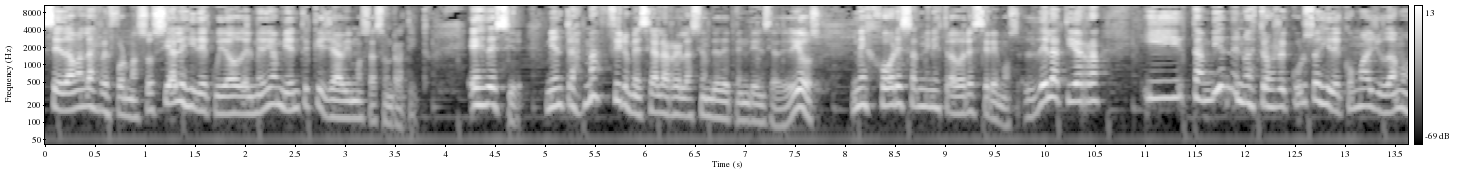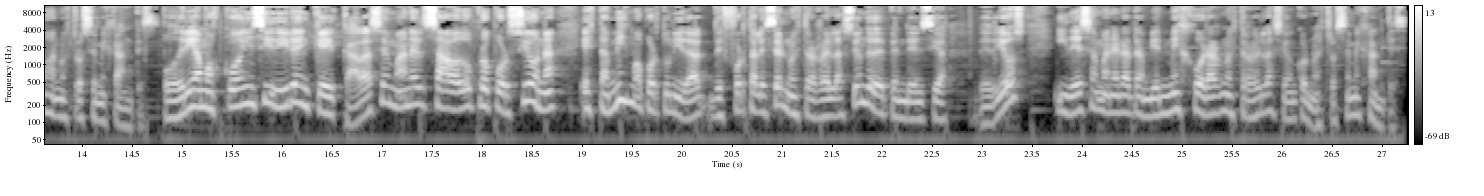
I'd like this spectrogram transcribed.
se daban las reformas sociales y de cuidado del medio ambiente que ya vimos hace un ratito. Es decir, mientras más firme sea la relación de dependencia de Dios, mejores administradores seremos de la tierra y también de nuestros recursos y de cómo ayudamos a nuestros semejantes. Podríamos coincidir en que cada semana el sábado proporciona esta misma oportunidad de fortalecer nuestra relación de dependencia de Dios y de esa manera también mejorar nuestra relación con nuestros semejantes.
